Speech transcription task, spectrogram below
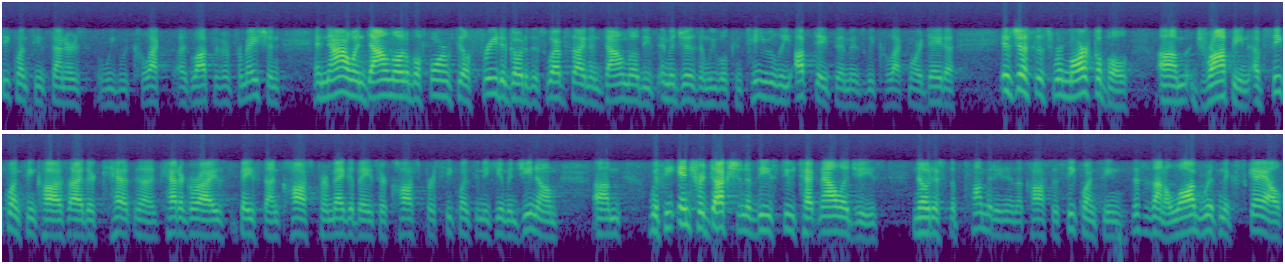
sequencing centers. We, we collect uh, lots of information. And now in downloadable form, feel free to go to this website and download these images, and we will continually update them as we collect more data. It's just this remarkable um, dropping of sequencing costs, either ca uh, categorized based on cost per megabase or cost per sequencing the human genome. Um, with the introduction of these two technologies, notice the plummeting in the cost of sequencing. This is on a logarithmic scale,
